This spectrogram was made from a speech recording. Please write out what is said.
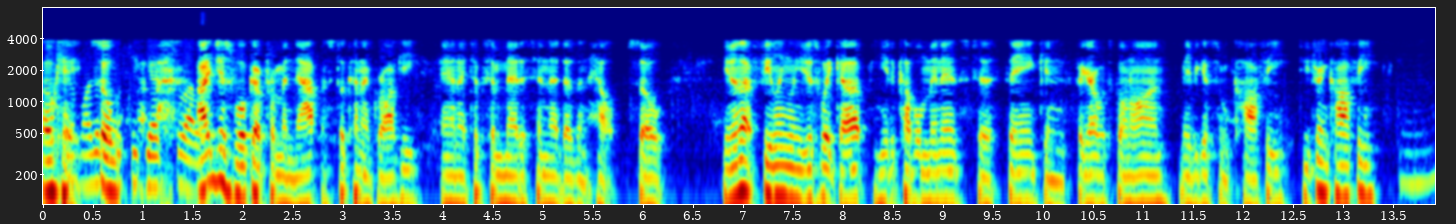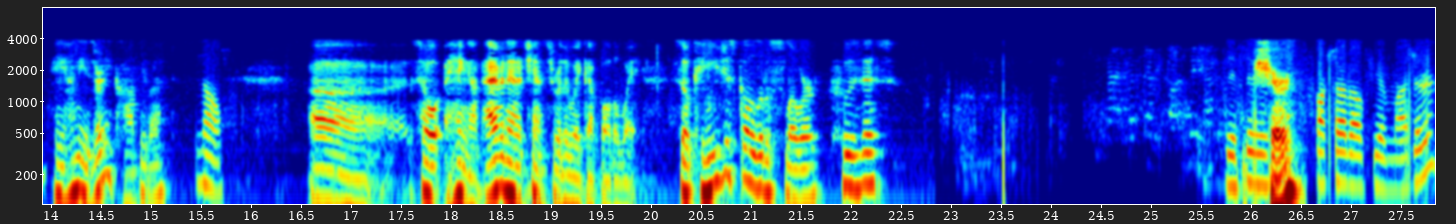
Okay. So pussy gets swelled. I just woke up from a nap. I'm still kind of groggy, and I took some medicine that doesn't help. So, you know that feeling when you just wake up, you need a couple minutes to think and figure out what's going on. Maybe get some coffee. Do you drink coffee? Mhm. Hey, honey, is there any coffee left? No. Uh, so hang on. I haven't had a chance to really wake up all the way. So can you just go a little slower? Who's this? This is Sure. fucker of your mother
